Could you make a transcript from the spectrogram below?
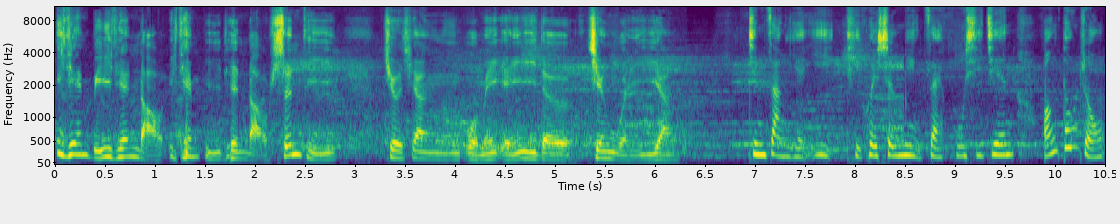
一天比一天老，一天比一天老，身体就像我们演绎的经文一样。心脏演绎，体会生命在呼吸间。王东荣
